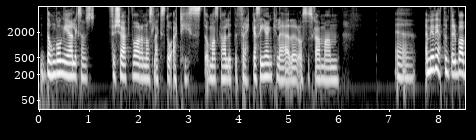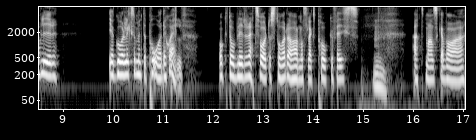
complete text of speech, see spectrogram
de gånger jag liksom försökt vara någon slags då artist och man ska ha lite fräcka scenkläder och så ska man... Eh, men jag vet inte, det bara blir... Jag går liksom inte på det själv. Och då blir det rätt svårt att stå där och ha någon slags pokerface. Mm. Att man ska vara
